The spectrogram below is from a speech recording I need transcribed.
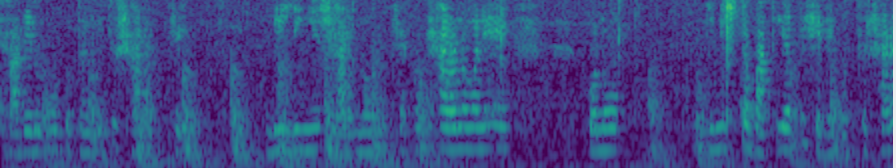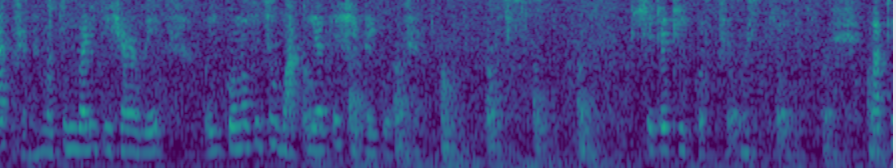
ছাদের উপর কোথাও কিছু সারাচ্ছে। বিল্ডিংয়ে সারানো হচ্ছে এখন। সারানো মানে কোনো জিনিসটা বাকি আছে সেটাই করছে। সারাচ্ছে না, নতুন বাড়ি কি সারাবে? ওই কোনো কিছু বাকি আছে সেটাই করছে। সেটা ঠিক করছে বাকি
